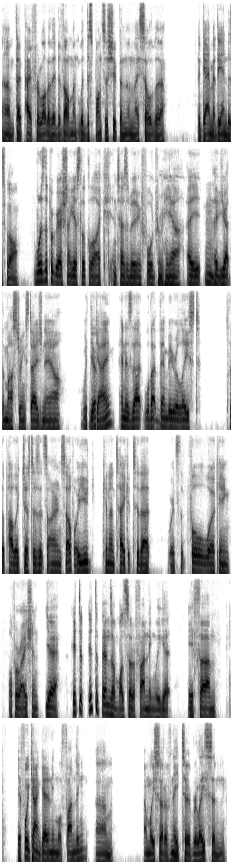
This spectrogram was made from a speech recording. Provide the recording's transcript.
um, they pay for a lot of their development with the sponsorship, and then they sell the the game at the end as well. What does the progression, I guess, look like in terms of moving forward from here? Are you, Hmm. are you at the mustering stage now with the Yeah. game? And is that will that then be released to the public just as its own self, or you can take it to that where it's the full working operation? Yeah, it de- it depends on what sort of funding we get. If um if we can't get any more funding, um, and we sort of need to release and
